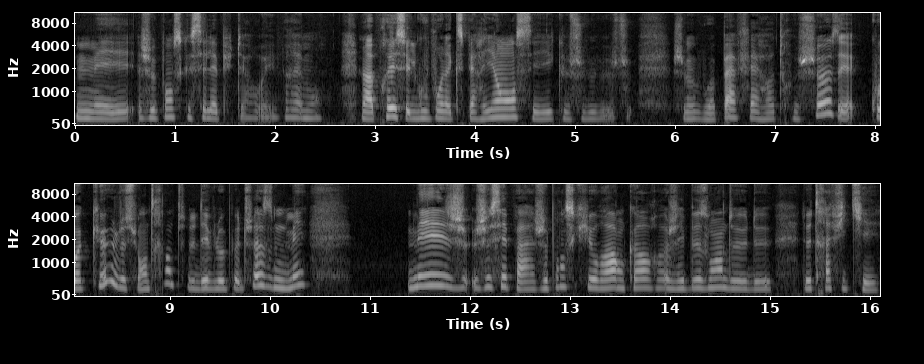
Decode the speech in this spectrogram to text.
mais je pense que c'est la puteur, oui, vraiment. Après, c'est le goût pour l'expérience et que je, je, me vois pas faire autre chose. Et quoique, je suis en train de développer autre chose, mais, mais je, je sais pas. Je pense qu'il y aura encore. J'ai besoin de, de, de, trafiquer,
